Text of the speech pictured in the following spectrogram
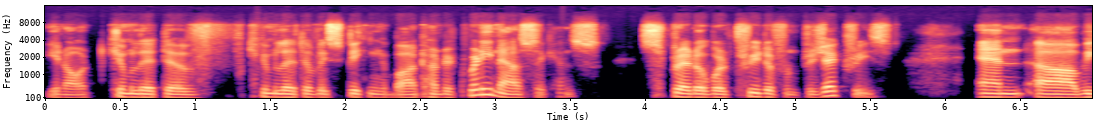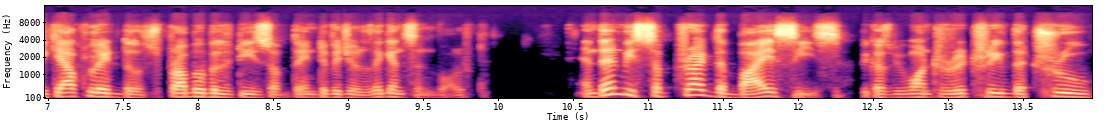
you know, cumulative, cumulatively speaking, about 120 nanoseconds spread over three different trajectories. And uh, we calculate those probabilities of the individual ligands involved. And then we subtract the biases because we want to retrieve the true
